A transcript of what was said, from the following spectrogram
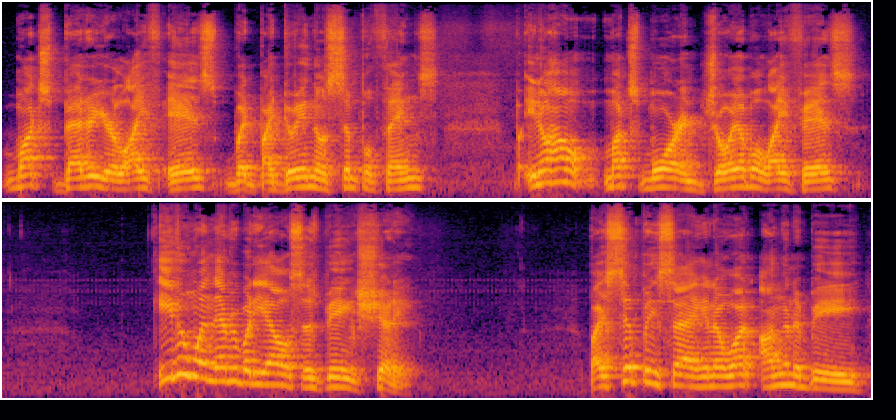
much better your life is but by doing those simple things? But you know how much more enjoyable life is? Even when everybody else is being shitty. By simply saying, you know what, I'm going to be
